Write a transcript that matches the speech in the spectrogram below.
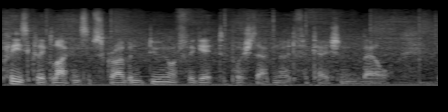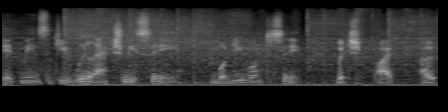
please click like and subscribe and do not forget to push that notification bell. It means that you will actually see what you want to see, which I hope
